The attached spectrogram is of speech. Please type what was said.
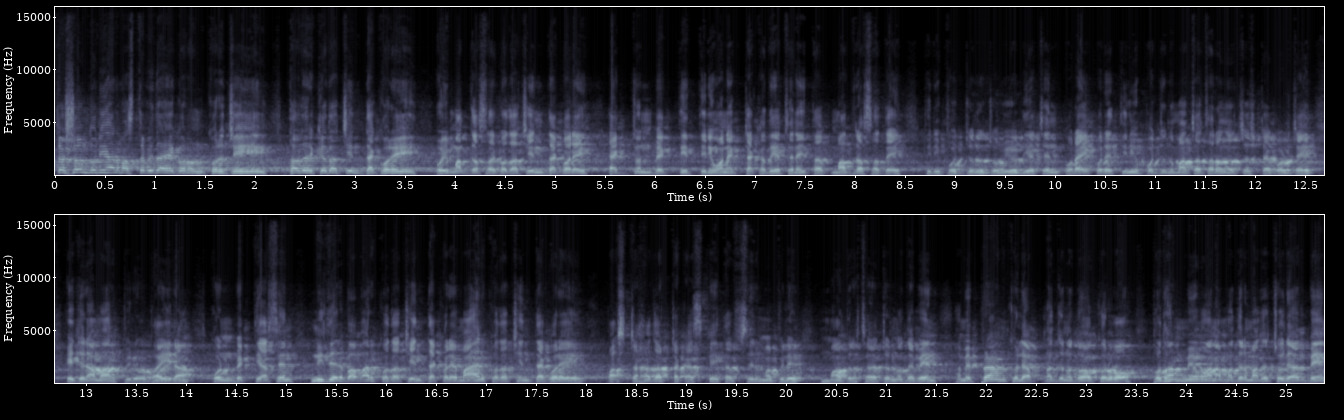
তেসন দুনিয়ার মাস্তে বিদায় গ্রহণ করেছে। তাদেরকে তা চিন্তা করে, ওই মাদ্রাসার কথা চিন্তা করে। একজন ব্যক্তি তিনি অনেক টাকা দিয়েছেন এই মাদ্রাসাতে। তিনি পর্যন্ত জমিও দিয়েছেন করাই করে তিনি পর্যন্ত মাছা চালানোর চেষ্টা করছে। এই আমার প্রিয় ভাইরা, কোন ব্যক্তি আছেন? নিজের বাবার কথা চিন্তা করে মায়ের কথা চিন্তা করে পাঁচটা হাজার টাকা আজকে তাফসির মাহফিলে মাদ্রাসার জন্য দেবেন। আমি প্রাণ খুলে আপনার জন্য দোয়া করব। প্রধান মেহমান আমাদের মাঝে চলে আসবেন।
